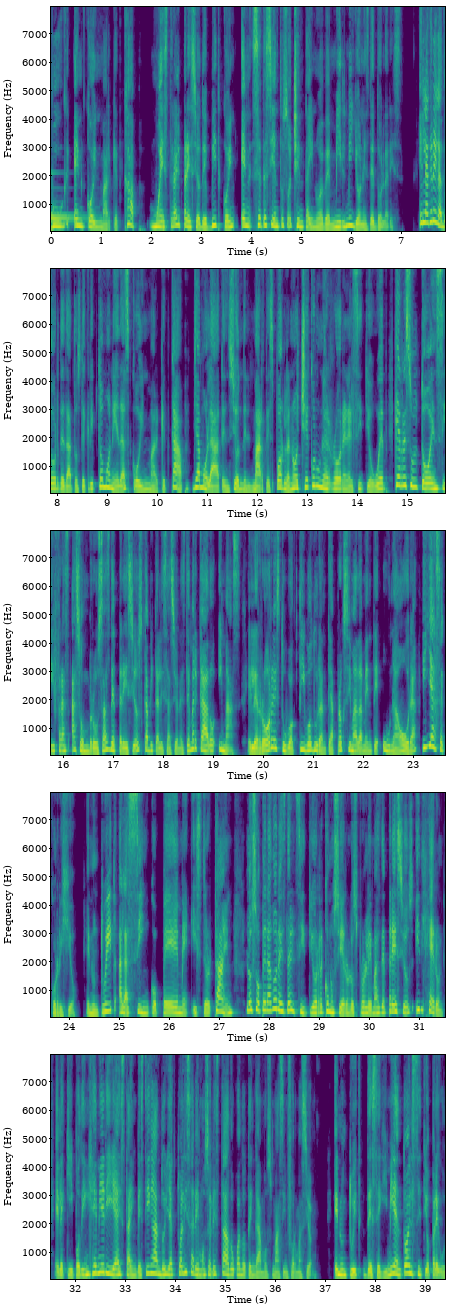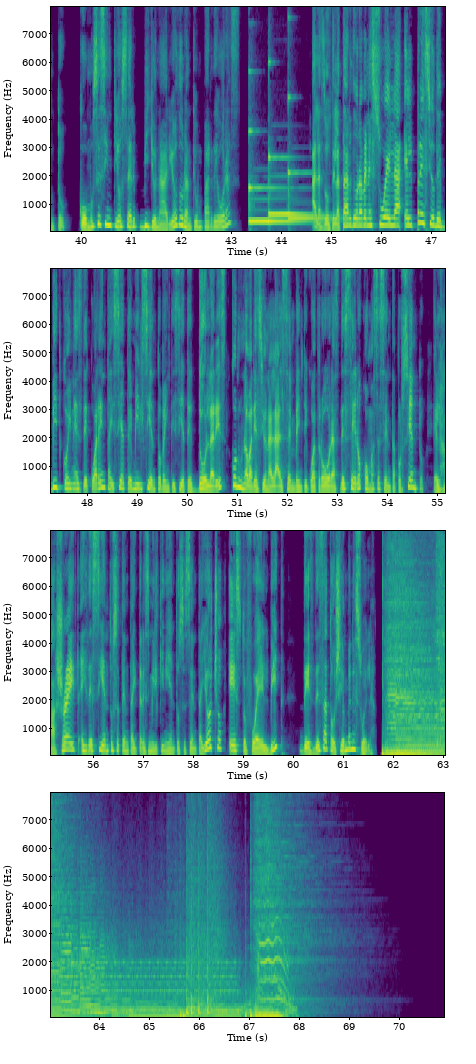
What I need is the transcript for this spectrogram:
Bug en CoinMarketCap muestra el precio de Bitcoin en 789 mil millones de dólares. El agregador de datos de criptomonedas CoinMarketCap llamó la atención el martes por la noche con un error en el sitio web que resultó en cifras asombrosas de precios, capitalizaciones de mercado y más. El error estuvo activo durante aproximadamente una hora y ya se corrigió. En un tweet a las 5 pm Easter Time, los operadores del sitio reconocieron los problemas de precios y dijeron, el equipo de ingeniería está investigando y actualizaremos el estado cuando tengamos más información. En un tuit de seguimiento, el sitio preguntó, ¿cómo se sintió ser billonario durante un par de horas? A las 2 de la tarde hora Venezuela, el precio de Bitcoin es de 47.127 dólares, con una variación al alza en 24 horas de 0,60%. El hash rate es de 173.568. Esto fue el Bit desde Satoshi en Venezuela.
